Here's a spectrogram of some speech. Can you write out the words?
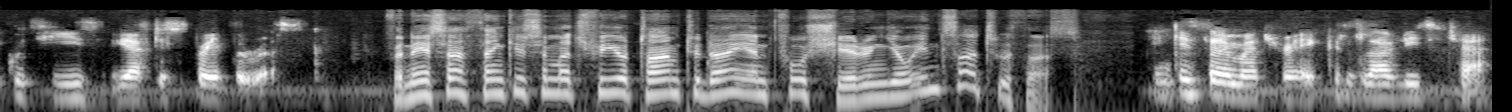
equities, you have to spread the risk. Vanessa, thank you so much for your time today and for sharing your insights with us. Thank you so much, Ryk. It was lovely to chat.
